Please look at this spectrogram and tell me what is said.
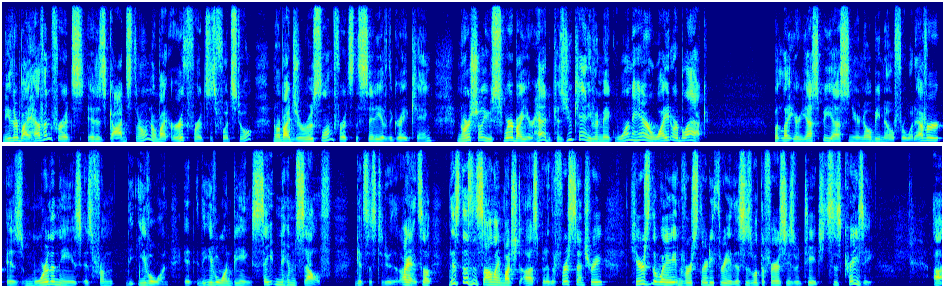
neither by heaven, for it's, it is God's throne, nor by earth, for it's his footstool, nor by Jerusalem, for it's the city of the great king, nor shall you swear by your head, because you can't even make one hair white or black. But let your yes be yes and your no be no, for whatever is more than these is from the evil one. It, the evil one being Satan himself gets us to do this. Okay, so this doesn't sound like much to us, but in the first century, here's the way in verse 33, this is what the Pharisees would teach. This is crazy. Uh,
